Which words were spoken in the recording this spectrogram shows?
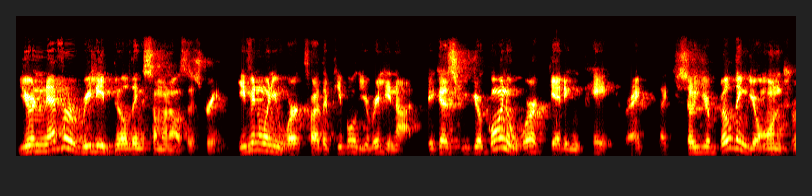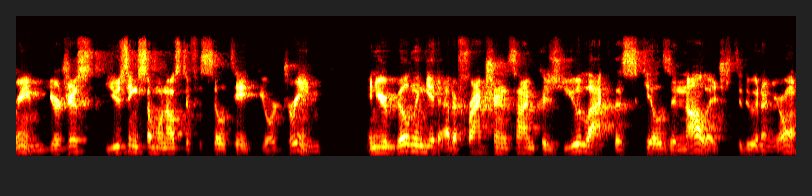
You're never really building someone else's dream. Even when you work for other people, you're really not because you're going to work getting paid, right? Like, so you're building your own dream. You're just using someone else to facilitate your dream. And you're building it at a fraction of time because you lack the skills and knowledge to do it on your own.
